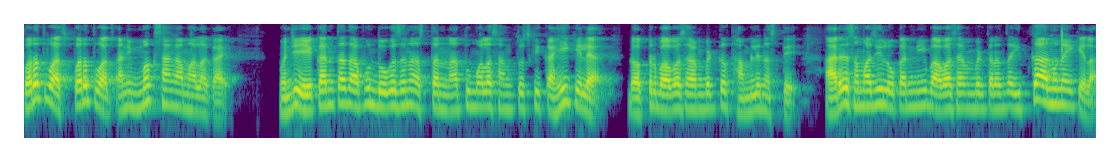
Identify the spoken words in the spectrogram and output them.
परत वाच परत वाच आणि मग सांग आम्हाला काय. म्हणजे एकांतात आपण दोघं जण असताना तू मला सांगतोस की काही केल्या डॉक्टर बाबासाहेब आंबेडकर थांबले नसते. आर्य समाजी लोकांनी बाबासाहेब आंबेडकरांचा इतका अनुनय केला.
